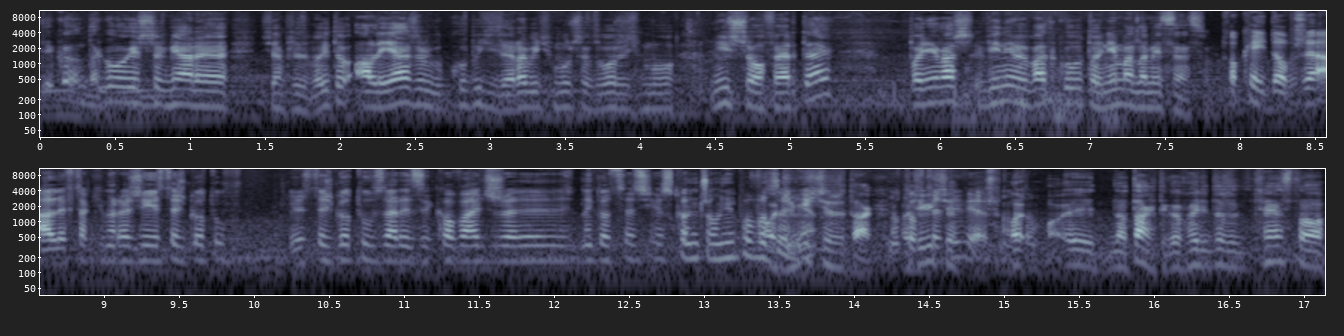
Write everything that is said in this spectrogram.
tylko taką jeszcze w miarę się przyzwoitą, ale ja, żeby kupić i zarobić, muszę złożyć mu niższą ofertę, ponieważ w innym wypadku to nie ma dla mnie sensu. Okej, dobrze, ale w takim razie jesteś gotów Jesteś gotów zaryzykować, że negocjacje się skończą niepowodzeniem. Oczywiście, że tak. No to Oczywiście. wtedy wiesz, no O- to- o, y, no tak, tylko chodzi o to, że często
